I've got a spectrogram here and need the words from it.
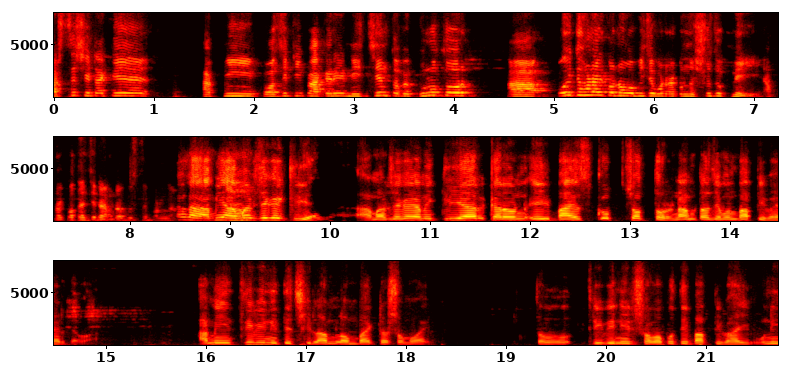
আসছে, সেটাকে আপনি পজিটিভ আকারে নিচ্ছেন তবে গুরুতর আহ, ওই ধরনের কোনো অভিযোগ ওঠার কোনো সুযোগ নেই। আপনার কথা যেটা আমরা বুঝতে পারলাম। না আমি আমার জায়গায় ক্লিয়ার আমার জায়গায় আমি ক্লিয়ার কারণ এই বায়োস্কোপ চত্বর নামটা যেমন বাপ্পি ভাইয়ের দেওয়া। আমি ত্রিবেণীতে ছিলাম লম্বা একটা সময়। তো ত্রিবেণীর সভাপতি বাপ্পি ভাই উনি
